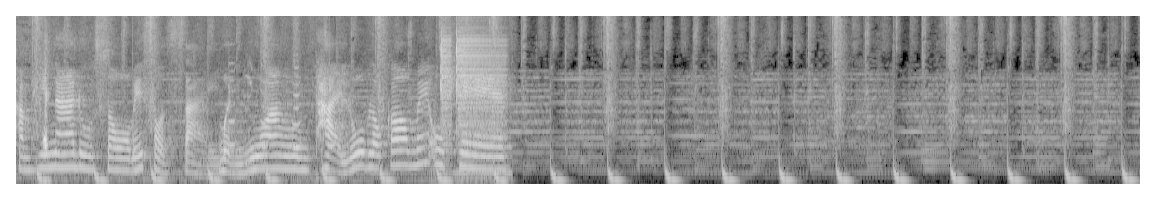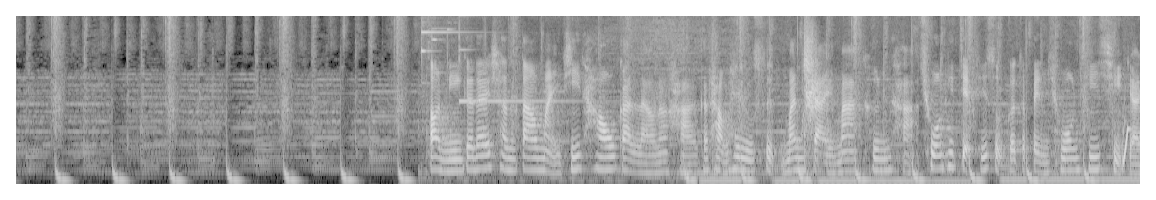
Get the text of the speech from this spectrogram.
ทำให้หน้าดูโซไม่สดใส เหมือนง่วง ถ่ายรูปแล้วก็ไม่โอเค ตอนนี้ก็ได้ชั้นตาใหม่ที่เท่ากันแล้วนะคะ ก็ทำให้รู้สึกมั่นใจมากขึ้นค่ะ ช่วงที่เจ็บที่สุดก็จะเป็นช่วงที่ฉีดยา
